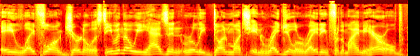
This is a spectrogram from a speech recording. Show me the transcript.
a lifelong journalist, even though he hasn't really done much in regular writing for the Miami Herald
